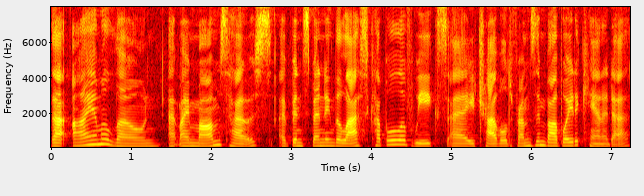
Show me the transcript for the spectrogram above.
that I am alone at my mom's house. I've been spending the last couple of weeks, I traveled from Zimbabwe to Canada,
